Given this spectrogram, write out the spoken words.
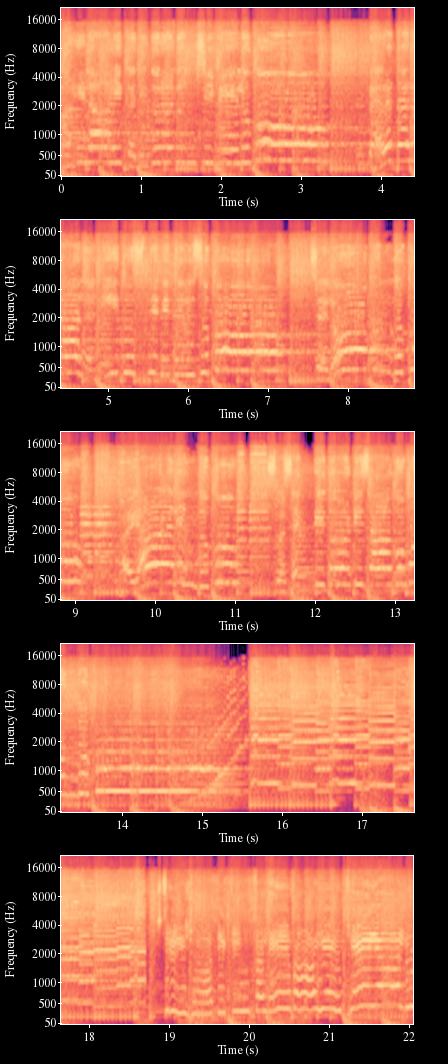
మహిళాయిక నిదుర నుంచి మేలుకో. తరతరాల నీ దుస్థితి తెలుసుకో. తోటి సాగు ముందుకు. స్త్రీ జాతికింక లేవాయే చేయాలు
